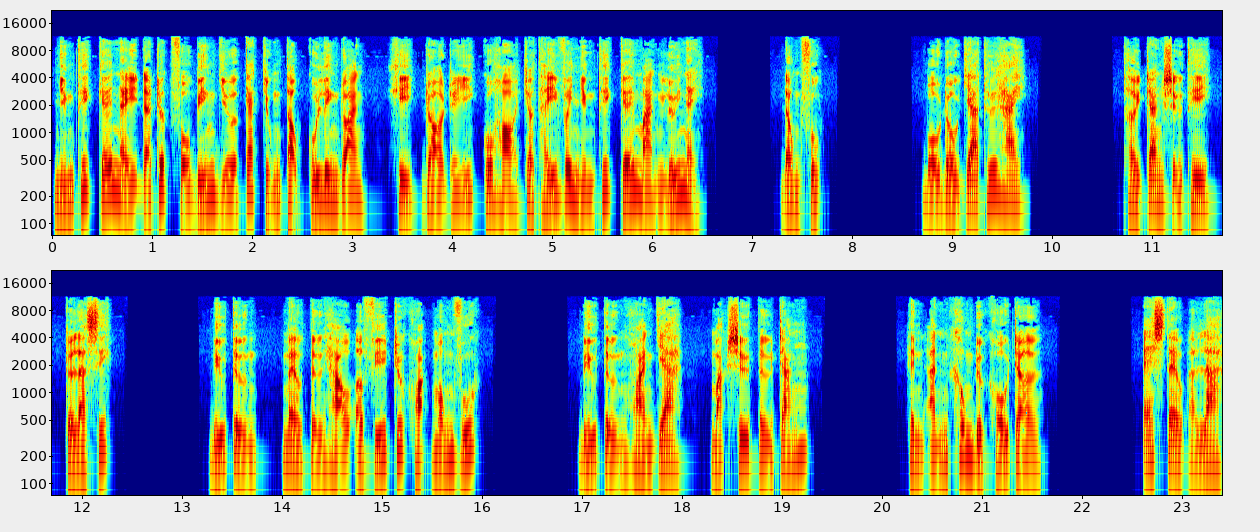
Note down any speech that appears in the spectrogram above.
Những thiết kế này đã rất phổ biến giữa các chủng tộc của liên đoàn, khi rò rỉ của họ cho thấy với những thiết kế mạng lưới này. Đồng phục. Bộ đồ da thứ hai. Thời trang sử thi, classic. Biểu tượng, mèo tự hào ở phía trước hoặc móng vuốt. Biểu tượng hoàng gia, mặt sư tử trắng. Hình ảnh không được hỗ trợ. Estelle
